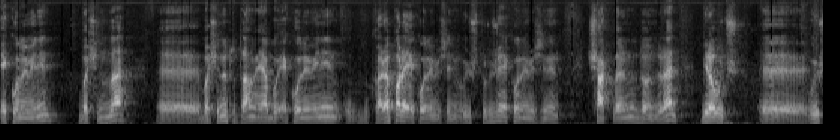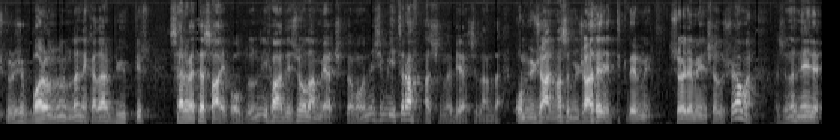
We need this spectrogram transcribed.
ekonominin başında başını tutan veya bu ekonominin, bu kara para ekonomisinin, uyuşturucu ekonomisinin şartlarını döndüren bir avuç e, uyuşturucu baronunun da ne kadar büyük bir servete sahip olduğunun ifadesi olan bir açıklama. Onun için bir itiraf aslında bir açıdan da. O mücadele, nasıl mücadele ettiklerini söylemeye çalışıyor ama aslında neyle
